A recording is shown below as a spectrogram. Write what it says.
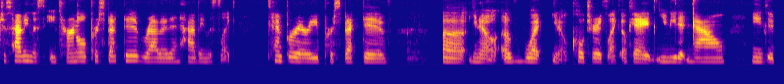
just having this eternal perspective rather than having this like temporary perspective, uh, you know, of what, you know, culture is like, okay, you need it now, you need to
